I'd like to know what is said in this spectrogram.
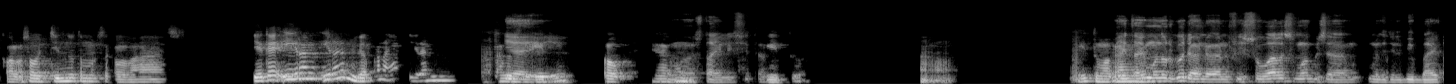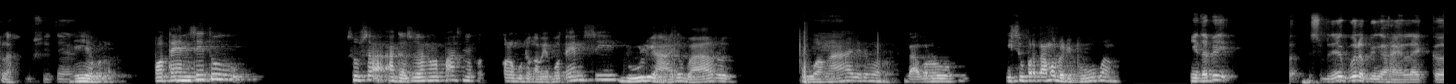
Kalau Sojin tuh teman sekelas. Ya kayak Iran Iran juga pernah Iran kasus Iya, kayak iya, gitu. Iya. Ya kan? Sama stylist itu. gitu. Nah, itu Ya, makanya. tapi menurut gua dengan dengan visual semua bisa menjadi lebih baik lah maksudnya. iya bro. Potensi tuh susah agak susah ngelepasnya kalau udah nggak punya potensi bully aja baru. Buang Iya. aja tuh nggak perlu. Isu pertama udah dibuang. Ya tapi sebenarnya gue lebih nge-highlight ke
